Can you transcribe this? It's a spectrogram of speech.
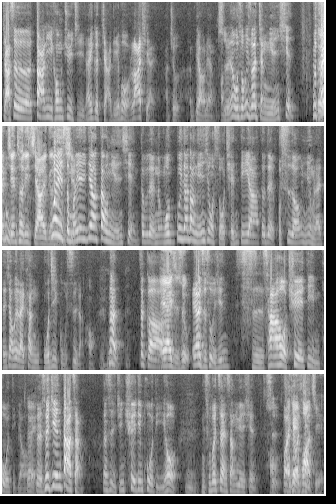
假设大利空聚集来一个假跌破拉起来。就很漂亮，对。那我说为什么要讲年限？因为台股今天特地加一个。为什么一定要到年限？对不对？那我不一定要到年限，我守前低啊，对不对？不是哦，因为我们来等一下会来看国际股市了哈。那这个 AI 指数，AI 指数已经死叉后确定破底哦。对对，所以今天大涨，但是已经确定破底以后，嗯，你除非站上月线，是才可以化解，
